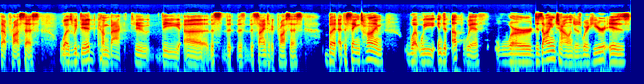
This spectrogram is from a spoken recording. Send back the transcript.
that process was we did come back to the uh, this the, the, the scientific process, but at the same time, what we ended up with were design challenges. Where here is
